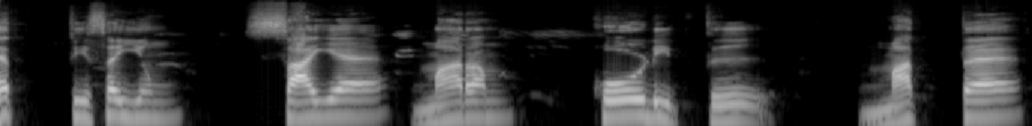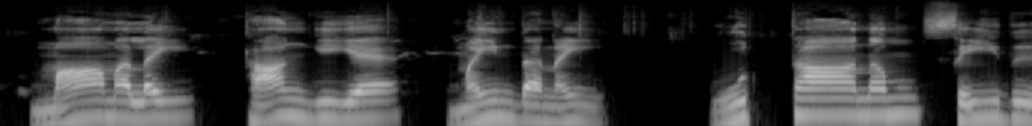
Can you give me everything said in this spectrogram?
எத்திசையும் சய மரம் கோடித்து மத்த மாமலை தாங்கிய மைந்தனை உத்தானம் செய்து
